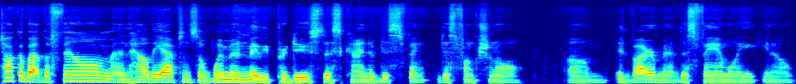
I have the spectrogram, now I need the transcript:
talk about the film and how the absence of women maybe produced this kind of dysfun- dysfunctional um, environment, this family, you know,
